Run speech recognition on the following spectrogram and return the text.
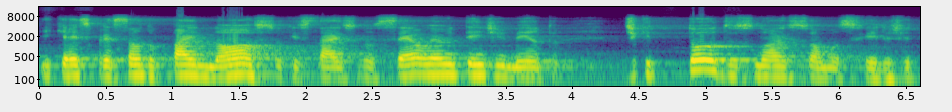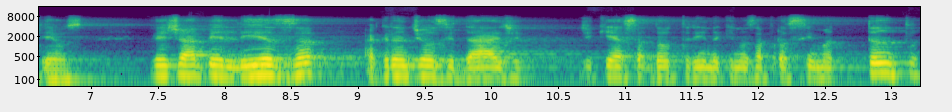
e que a expressão do Pai Nosso que estás no céu é o entendimento de que todos nós somos filhos de Deus. Veja a beleza, a grandiosidade de que essa doutrina que nos aproxima tanto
